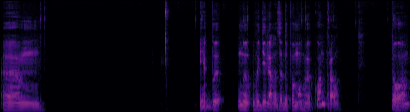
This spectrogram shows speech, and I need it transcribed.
ем, якби ми виділяли за допомогою Ctrl, то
